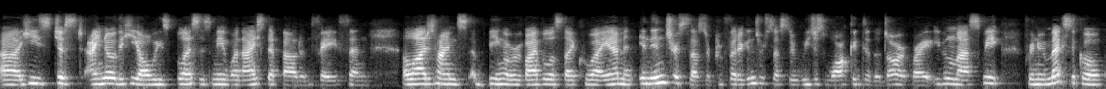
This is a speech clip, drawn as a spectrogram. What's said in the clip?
uh, he's just, I know that he always blesses me when I step out in faith. And a lot of times, being a revivalist like who I am, and an intercessor, prophetic intercessor, we just walk into the dark, right? Even last week for New Mexico,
